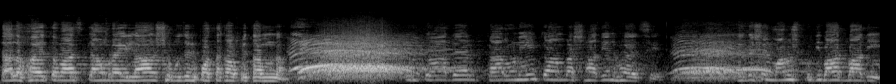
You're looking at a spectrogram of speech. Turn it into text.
তাহলে হয়তো আজকে আমরা এই লাল সবুজের পতাকাও পেতাম না। কিন্তু আমাদের কারণেই তো আমরা স্বাধীন হয়েছি। এদেশের মানুষ প্রতিবাদবাদী।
